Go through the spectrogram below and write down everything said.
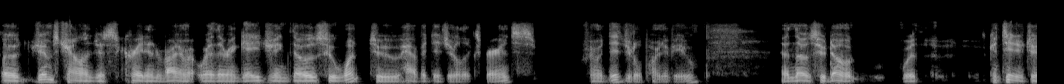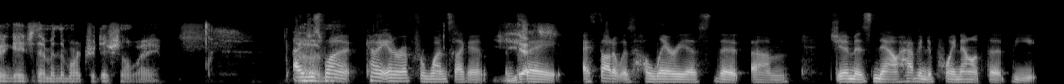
So Jim's challenge is to create an environment where they're engaging those who want to have a digital experience from a digital point of view, and those who don't with continue to engage them in the more traditional way. I just um, want to kind of interrupt for one second and yes. say I thought it was hilarious that um, Jim is now having to point out that the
